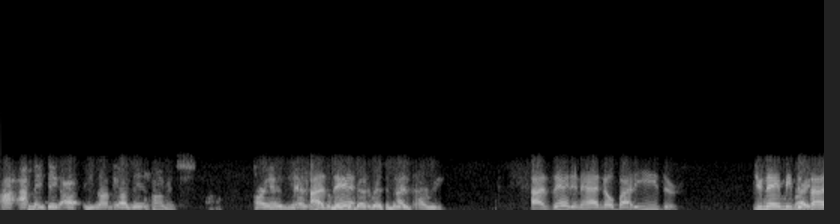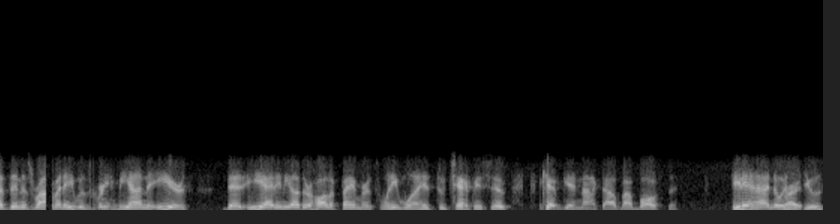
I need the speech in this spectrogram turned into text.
I I may think, I, you know, what I mean, Isaiah Thomas probably has he has, has a little bit better resume than Isaiah- Kyrie. Isaiah didn't have nobody either. You name me Right. besides Dennis Rodman, he was green behind the ears that he had any other Hall of Famers when he won his two championships. Kept getting knocked out by Boston. He didn't have no Right. excuse.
